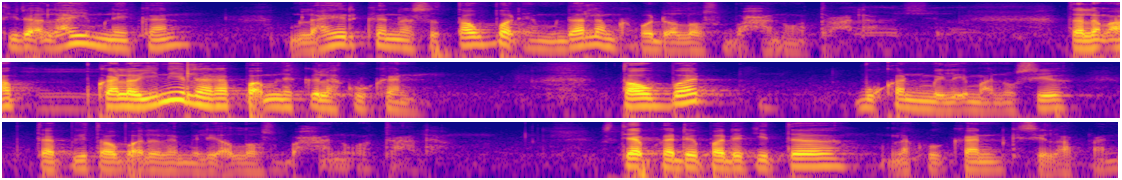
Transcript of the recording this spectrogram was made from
tidak lain melainkan melahirkan rasa taubat yang mendalam kepada Allah Subhanahu Wa Taala. Dalam hmm. kalau inilah dapat mereka lakukan. Taubat bukan milik manusia tetapi taubat adalah milik Allah Subhanahu Wa Taala. Setiap kali pada kita melakukan kesilapan,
